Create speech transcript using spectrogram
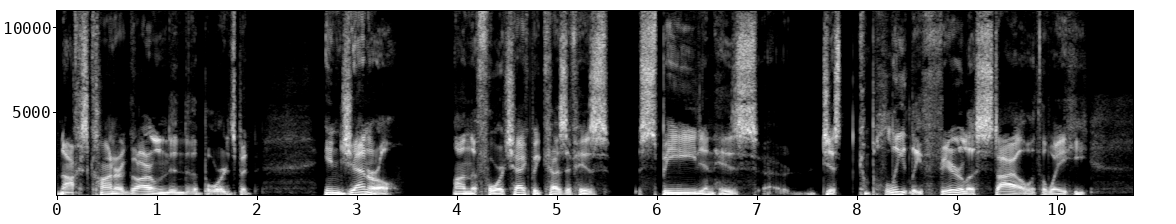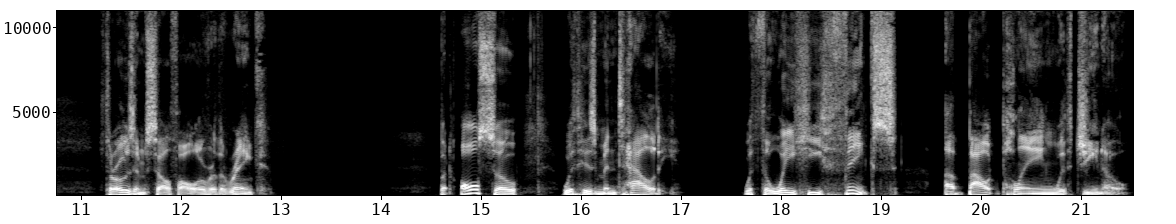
knocks Conor Garland into the boards, but in general on the forecheck because of his speed and his uh, just completely fearless style with the way he throws himself all over the rink, but also with his mentality, with the way he thinks about playing with Gino.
